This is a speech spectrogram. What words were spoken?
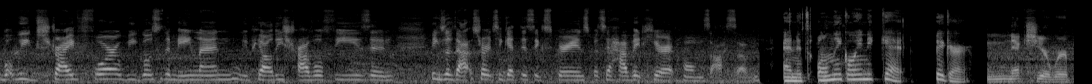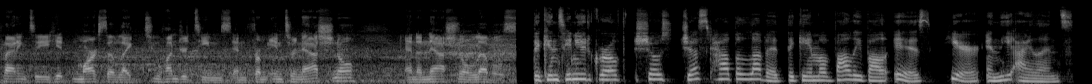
what we strive for. We go to the mainland, we pay all these travel fees and things of that sort to get this experience, but to have it here at home is awesome. And it's only going to get bigger. Next year, we're planning to hit marks of like 200 teams, and from international and the national levels. The continued growth shows just how beloved the game of volleyball is here in the islands.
